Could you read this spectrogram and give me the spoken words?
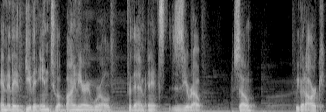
And they've given into a binary world for them, and it's zero. So we go to Arc.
